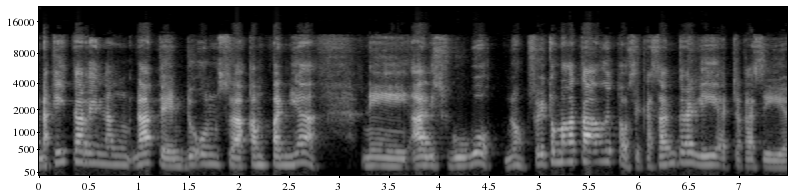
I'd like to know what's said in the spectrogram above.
nakita rin ng natin doon sa kampanya ni Alice Guo, no? So itong mga tao ito, si Cassandra Lee at saka si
